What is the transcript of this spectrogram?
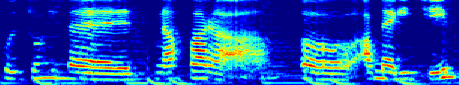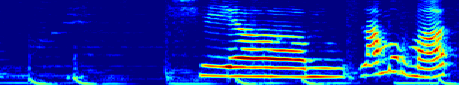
culturile din afara uh, Americii. Și uh, l-am urmat,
